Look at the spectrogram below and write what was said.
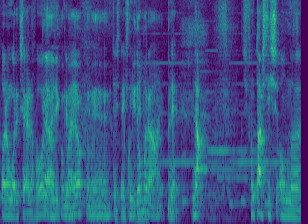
voor hoor ik zelf hoor. ja, Dus ik, voor eh, mij ook. Het is niks die domme raai. Nee. Nou, fantastisch om, eh,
